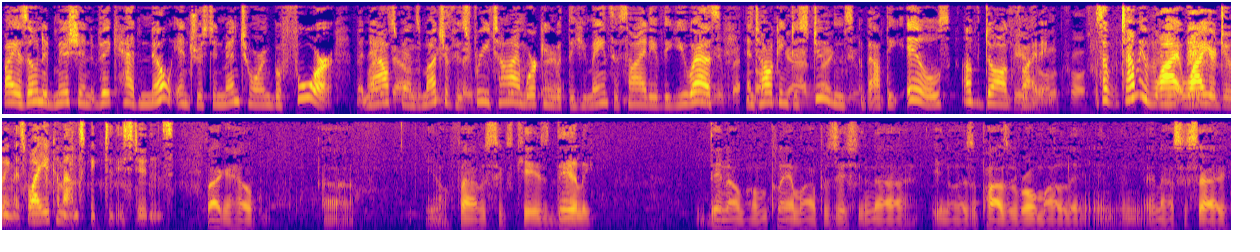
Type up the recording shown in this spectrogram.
By his own admission, Vick had no interest in mentoring before, but now spends much of his free time working with the Humane Society of the U.S. and talking to students about the ills of dogfighting. So tell me why why you're doing this. Why you come out and speak to these students? If I can help, uh, you know, five or six kids daily, then I'm, I'm playing my position, uh, you know, as a positive role model in, in, in our society.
